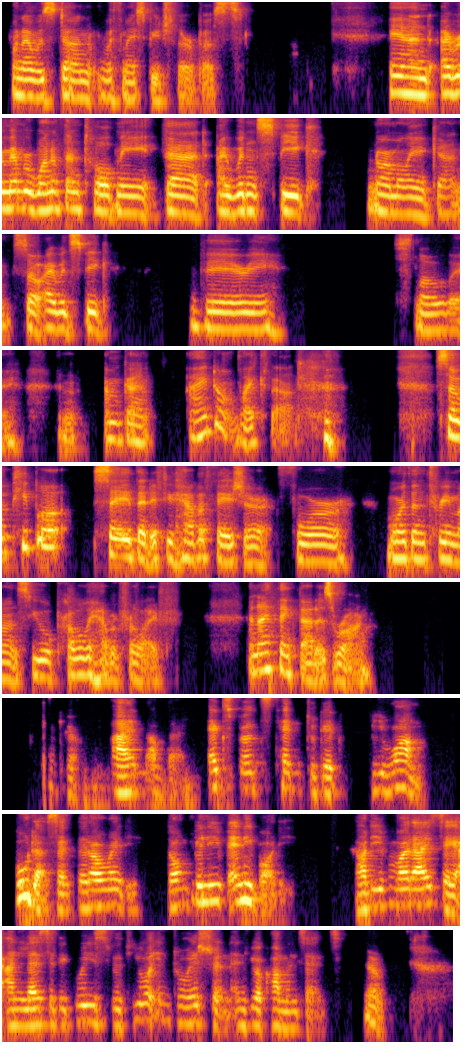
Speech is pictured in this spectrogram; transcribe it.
when I was done with my speech therapists. And I remember one of them told me that I wouldn't speak normally again. So I would speak very slowly. And I'm going, I don't like that. so people say that if you have aphasia for more than three months, you will probably have it for life. And I think that is wrong. Thank you. I love that. Experts tend to get be wrong. Buddha said that already. Don't believe anybody, not even what I say, unless it agrees with your intuition and your common sense. Yeah.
